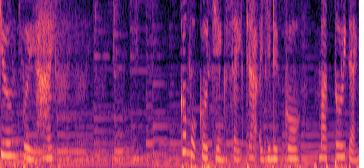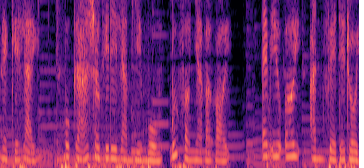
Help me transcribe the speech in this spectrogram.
Chương 12 Có một câu chuyện xảy ra ở Unico mà tôi đã nghe kể lại. Một cả sau khi đi làm về muộn bước vào nhà và gọi Em yêu ơi, anh về đây rồi.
